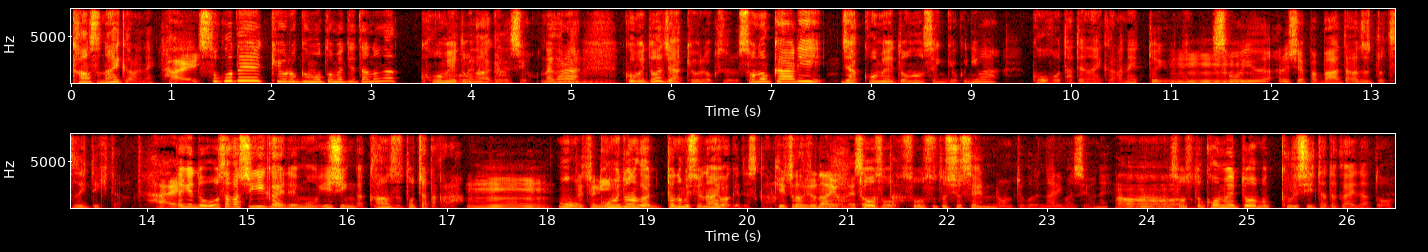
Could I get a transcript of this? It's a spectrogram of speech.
関数ないからね、はい、そこで協力求めてたのが公明党なわけですよ。だから、公明党はじゃあ協力する。その代わり、じゃあ公明党の選挙区には候補立てないからねというね、そういうある種やっぱバータがずっと続いてきた。はい、だけど大阪市議会でもう維新が過半数取っちゃったから、もう公明党なんか頼む必要ないわけですから。気使う必要ないよねそうそう、そうすると主戦論ということになりますよね。うん、そうすると公明党はもう苦しい戦いだと、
